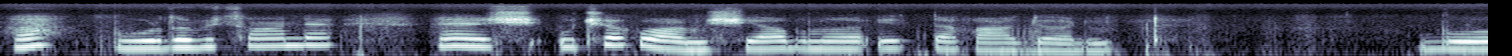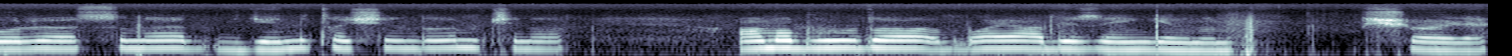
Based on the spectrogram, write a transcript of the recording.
Ha burada bir tane he, uçak varmış ya. Bunu ilk defa gördüm. Burasına yeni taşındığım için ama burada bayağı bir zenginim. Şöyle.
